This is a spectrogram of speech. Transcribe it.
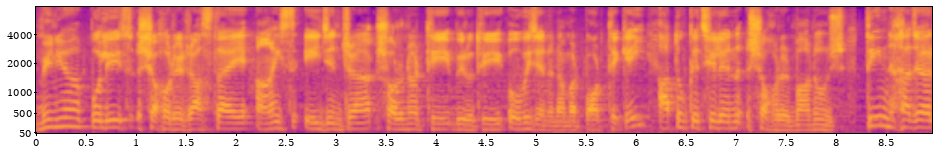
মিনিয়াপোলিস শহরের রাস্তায় আইস এজেন্টরা শরণার্থী বিরোধী অভিযানে নামার পর থেকেই আতঙ্কে ছিলেন শহরের মানুষ। তিন হাজার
